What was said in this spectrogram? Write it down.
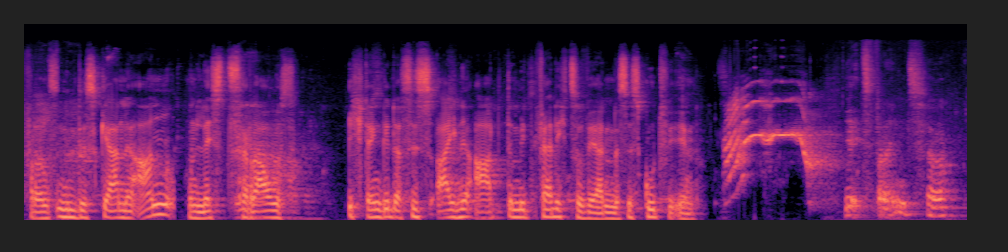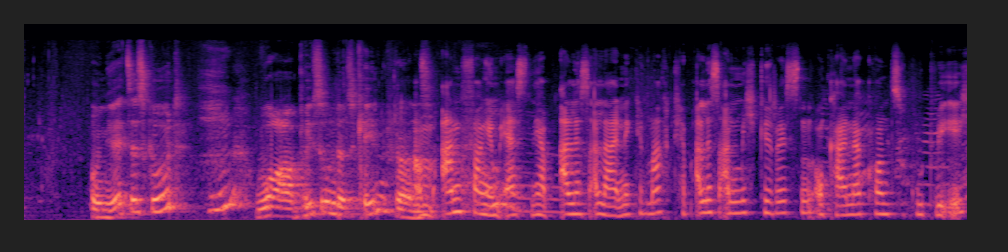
Franz nimmt es gerne an und lässt es raus. Ich denke, das ist eine Art, damit fertig zu werden. Das ist gut für ihn. Jetzt brennt's. Ja. Und jetzt ist gut? Mhm. Wow, bis unter das Kinn, Franz. Am Anfang, im ersten Jahr, habe alles alleine gemacht. Ich habe alles an mich gerissen und keiner konnte so gut wie ich.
